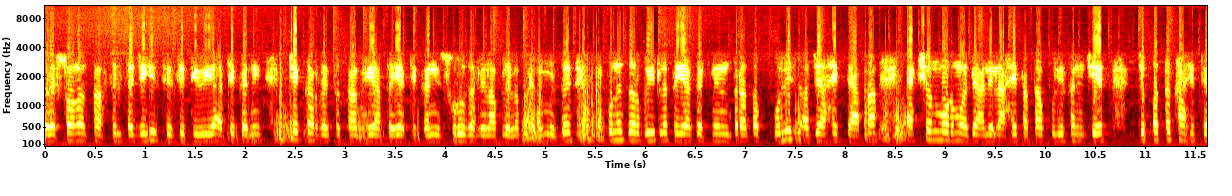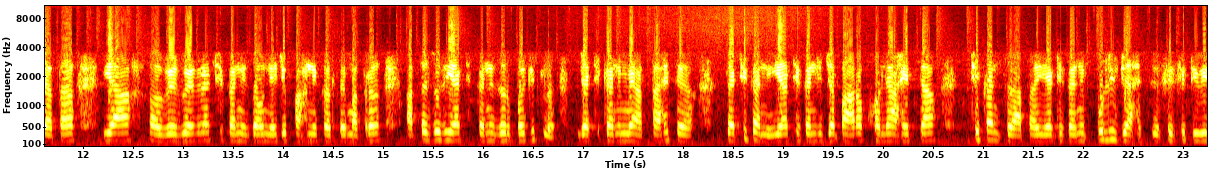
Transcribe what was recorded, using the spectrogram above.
रेस्टॉरंट असतील त्याचेही सीसीटीव्ही या ठिकाणी चेक करण्याचं काम हे आता या ठिकाणी सुरू झालेलं आपल्याला पाहायला मिळतंय. पुणे जर बघितलं तर या घटनेनंतर आता पोलीस जे आहेत ते आता ऍक्शन मोडमध्ये आलेले आहेत. आता पोलिसांचे एक जे पथक आहे ते आता या वेगवेगळ्या ठिकाणी जाऊन याची पाहणी करते मात्र आता जर या ठिकाणी जर बघितलं ज्या ठिकाणी मी आता आहे त्या त्या ठिकाणी या ठिकाणी ज्या बारा खोल्या आहेत त्या ठिकाणचं आता या ठिकाणी पोलीस जे आहेत ते सीसीटीव्ही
